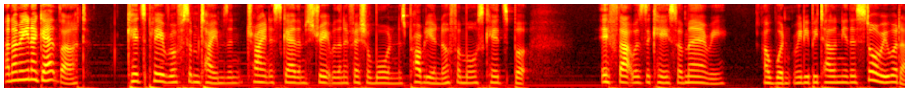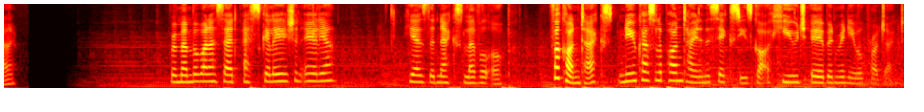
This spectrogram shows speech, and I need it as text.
And I mean, I get that. Kids play rough sometimes, and trying to scare them straight with an official warning is probably enough for most kids, but if that was the case for Mary, I wouldn't really be telling you this story, would I? Remember when I said escalation earlier? Here's the next level up. For context, Newcastle upon Tyne in the 60s got a huge urban renewal project.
